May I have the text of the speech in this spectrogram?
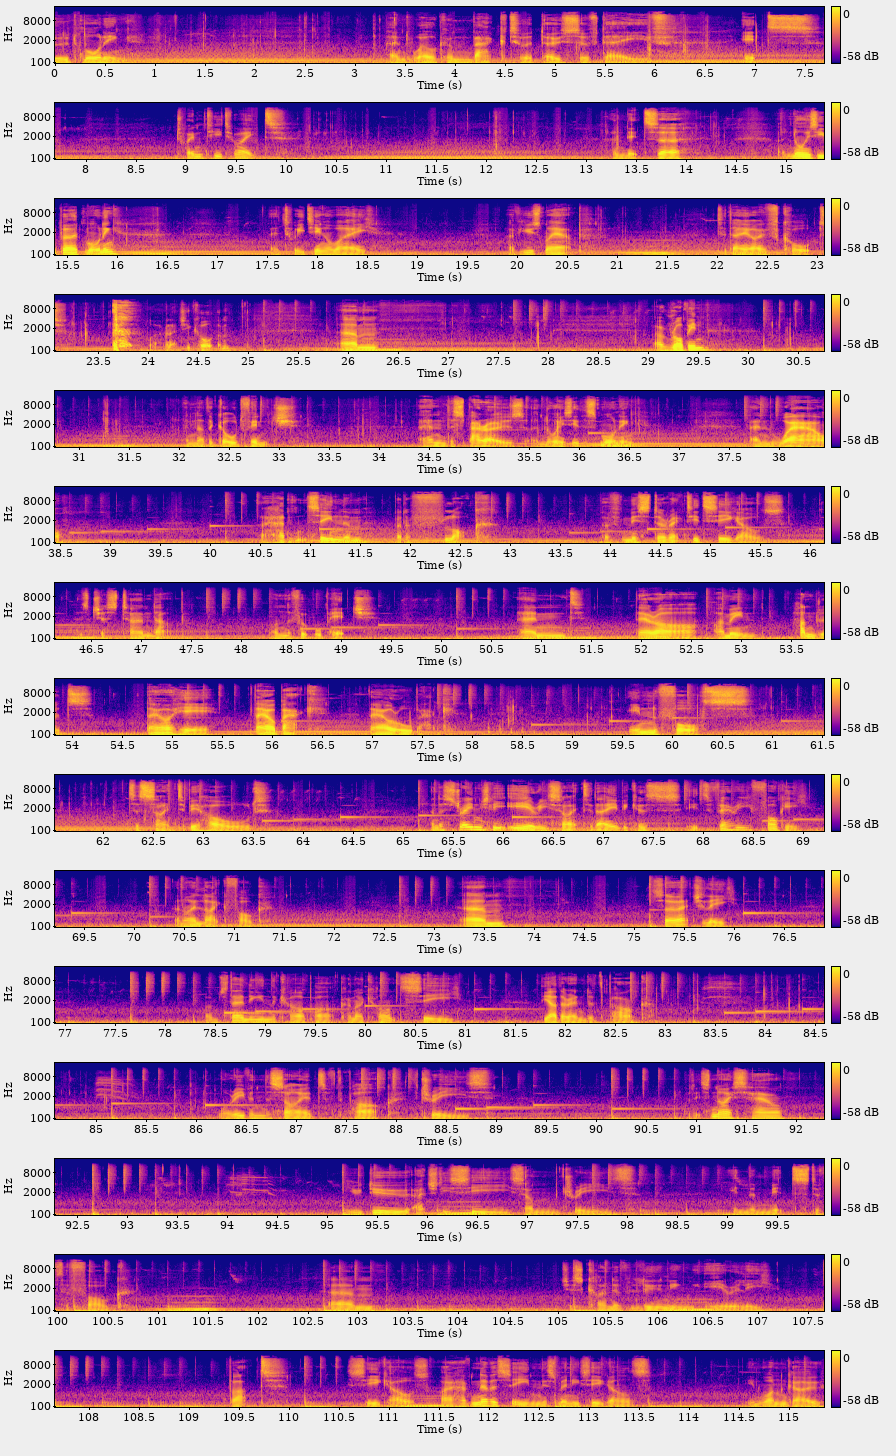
Good morning, and welcome back to a dose of Dave. It's 20 to 8, and it's uh, a noisy bird morning. They're tweeting away. I've used my app. Today I've caught, well, I haven't actually caught them. Um, a robin, another goldfinch, and the sparrows are noisy this morning. And wow, I hadn't seen them, but a flock of misdirected seagulls has just turned up on the football pitch. And there are, I mean, hundreds. They are here. They are back. They are all back in force. It's a sight to behold. And a strangely eerie sight today because it's very foggy. And I like fog. Um, so actually, I'm standing in the car park and I can't see the other end of the park. Or even the sides of the park, the trees. But it's nice how you do actually see some trees in the midst of the fog. Um, just kind of looming eerily. But seagulls, I have never seen this many seagulls in one go.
